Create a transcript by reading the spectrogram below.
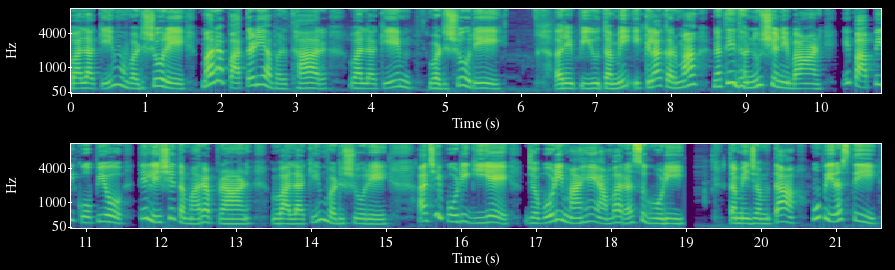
વાલા કેમ વઢશો રે મારા પાતળિયા ભરથાર? વાલા કેમ વઢશો રે? અરે પિયુ, તમે એકલા કર્મા નથી ધનુષ્યને બાણ. એ પાપી કોપ્યો, તે લેશે તમારા પ્રાણ. વાલા કેમ વડશો રે? આછી પોડી ગીએ, જબોડી માહે આંબા રસ ઘોડી. તમે જમતા હું પીરસતી,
